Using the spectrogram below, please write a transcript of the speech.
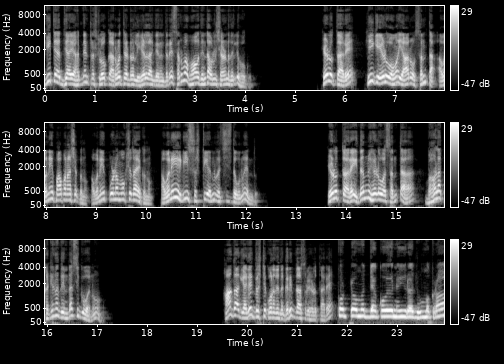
ಗೀತೆ ಅಧ್ಯಾಯ ಹದಿನೆಂಟರ ಶ್ಲೋಕ ಅರವತ್ತೆರಡರಲ್ಲಿ ಹೇಳಲಾಗಿದೆನೆಂದರೆ ಸರ್ವಭಾವದಿಂದ ಅವನ ಶರಣದಲ್ಲಿ ಹೋಗು. ಹೇಳುತ್ತಾರೆ, ಹೀಗೆ ಹೇಳುವವ ಯಾರೋ ಸಂತ, ಅವನೇ ಪಾಪನಾಶಕನು, ಅವನೇ ಪೂರ್ಣ ಮೋಕ್ಷದಾಯಕನು, ಅವನೇ ಇಡೀ ಸೃಷ್ಟಿಯನ್ನು ರಚಿಸಿದವನು ಎಂದು. ಹೇಳುತ್ತಾರೆ, ಇದನ್ನು ಹೇಳುವ ಸಂತ ಬಹಳ ಕಠಿಣದಿಂದ ಸಿಗುವನು ಹಾಗಾಗಿ ಅದೇ ದೃಷ್ಟಿಕೋನದಿಂದ ಗರೀಬ್ದಾಸರು ಹೇಳುತ್ತಾರೆ कोटो मध्य कोई नहीं रह झुमक रहा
